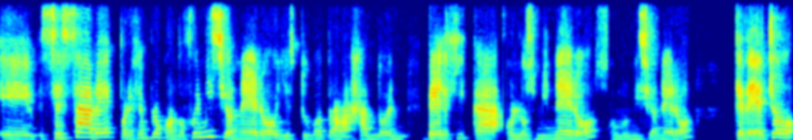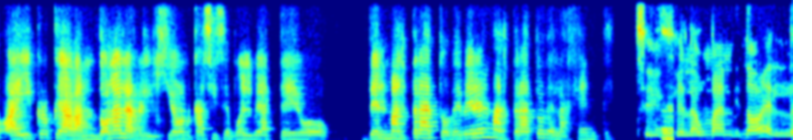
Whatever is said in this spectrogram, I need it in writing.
eh, se sabe, por ejemplo, cuando fue misionero y estuvo trabajando en Bélgica con los mineros como misionero, que de hecho ahí creo que abandona la religión, casi se vuelve ateo, del maltrato, de ver el maltrato de la gente. Sí, que la human, no, el,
